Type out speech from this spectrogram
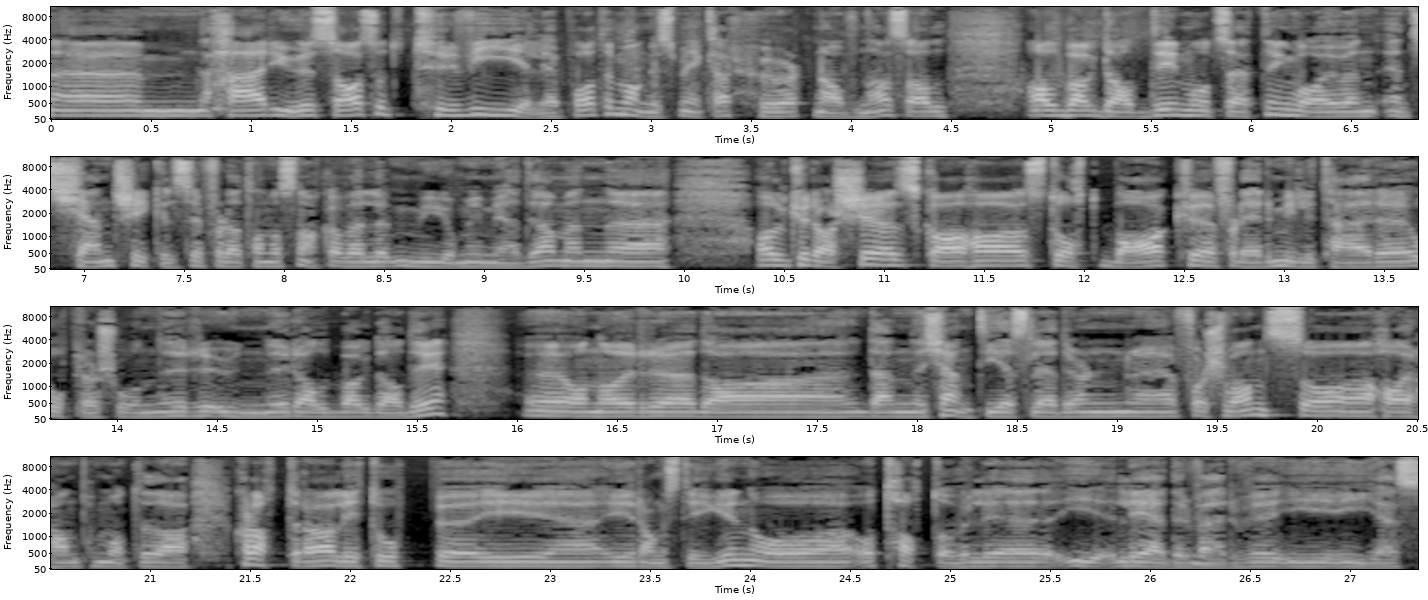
Eh, her i USA så tviler jeg på at det er mange som egentlig har hørt navnet hans. Al-Baghdadi i motsetning var jo en, en kjent skikkelse fordi han var snakka mye om i media. Men eh, al-Qurashi skal ha stått bak flere militære operasjoner under al-Baghdadi. Og når da den kjente IS-lederen forsvant, så har han på en måte da klatra litt opp i, i rangstigen og, og tatt over ledervervet i IS. IS.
